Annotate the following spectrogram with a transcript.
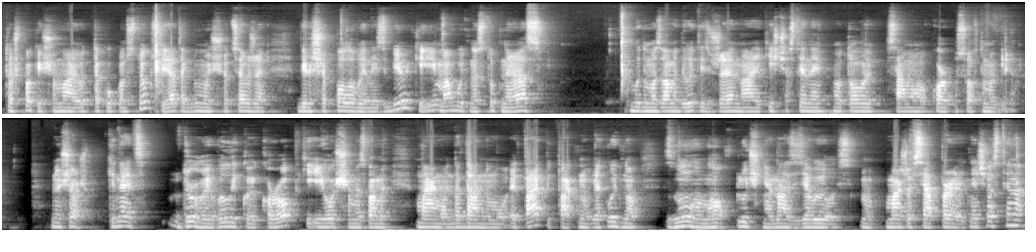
Тож поки що маю от таку конструкцію, я так думаю, що це вже більше половини збірки, і, мабуть, наступний раз будемо з вами дивитись вже на якісь частини готові самого корпусу автомобіля. Ну що ж, кінець другої великої коробки, і ось що ми з вами маємо на даному етапі. Так, ну як видно, з минулого мого включення у нас з'явилась ну, майже вся передня частина.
